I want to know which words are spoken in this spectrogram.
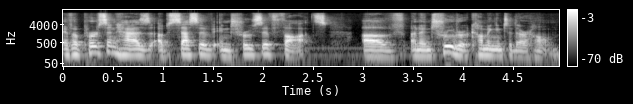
if a person has obsessive intrusive thoughts of an intruder coming into their home,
